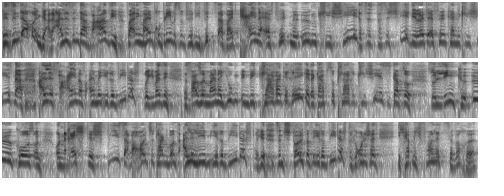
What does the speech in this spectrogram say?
wir sind auch irgendwie alle, alle sind da wahnsinnig. Vor allem mein Problem ist für die Witzarbeit, keiner erfüllt mir irgendein Klischee. Das ist, das ist schwierig. Die Leute erfüllen keine Klischees mehr. Alle vereinen auf einmal ihre Widersprüche. Ich weiß nicht, das war so in meiner Jugend irgendwie klarer geregelt. Da gab es so klare Klischees. Es gab so, so linke Ökos und, und rechte Spieße. Aber heutzutage bei uns alle leben ihre Widersprüche, sind stolz auf ihre Widersprüche. Ohne Scheiß. Ich habe mich vorletzte Woche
